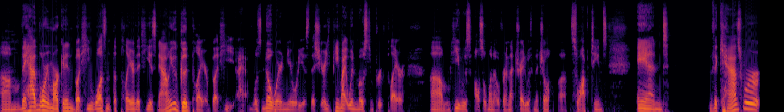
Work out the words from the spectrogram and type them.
Um, they had Lauri Markkanen, but he wasn't the player that he is now. He was a good player, but he uh, was nowhere near what he is this year. He, he might win Most Improved Player. Um, he was also went over in that trade with Mitchell, uh, swap teams, and the Cavs were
